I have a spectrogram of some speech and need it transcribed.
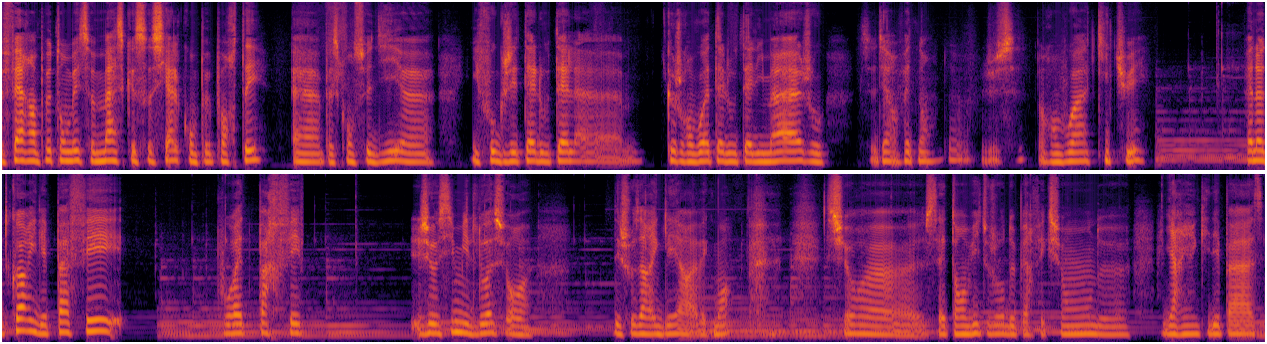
faire un peu tomber ce masque social qu'on peut porter euh, parce qu'on se dit euh, il faut que j'ai telle ou telle, euh, que je renvoie telle ou telle image ou se dire en fait non, juste renvoie qui tu es. notre corps, il n'est pas fait pour être parfait. J'ai aussi mis le doigt sur des choses à régler avec moi, sur euh, cette envie toujours de perfection, de il n'y a rien qui dépasse.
